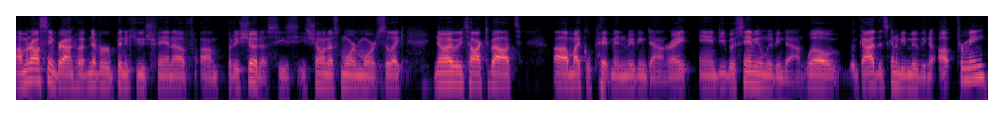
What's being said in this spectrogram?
Amon-Ra St. Brown, who I've never been a huge fan of, um, but he showed us. He's he's showing us more and more. So, like, you know, we talked about uh, Michael Pittman moving down, right? And Deebo Samuel moving down. Well, a guy that's going to be moving up for me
